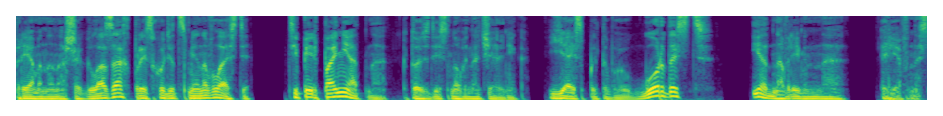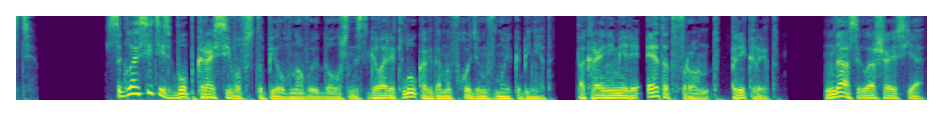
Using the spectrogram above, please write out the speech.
Прямо на наших глазах происходит смена власти. Теперь понятно, кто здесь новый начальник. Я испытываю гордость и одновременно ревность. «Согласитесь, Боб красиво вступил в новую должность», — говорит Лу, когда мы входим в мой кабинет. «По крайней мере, этот фронт прикрыт». «Да, соглашаюсь я.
